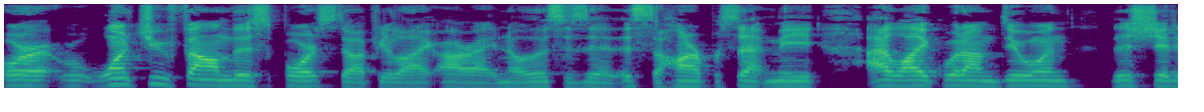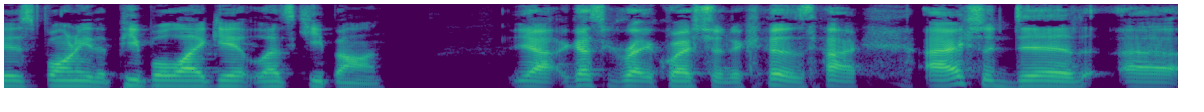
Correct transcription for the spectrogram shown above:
Or once you found this sports stuff, you're like, all right, no, this is it. This is 100% me. I like what I'm doing. This shit is funny. The people like it. Let's keep on. yeah, that's a great question because I I actually did uh,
